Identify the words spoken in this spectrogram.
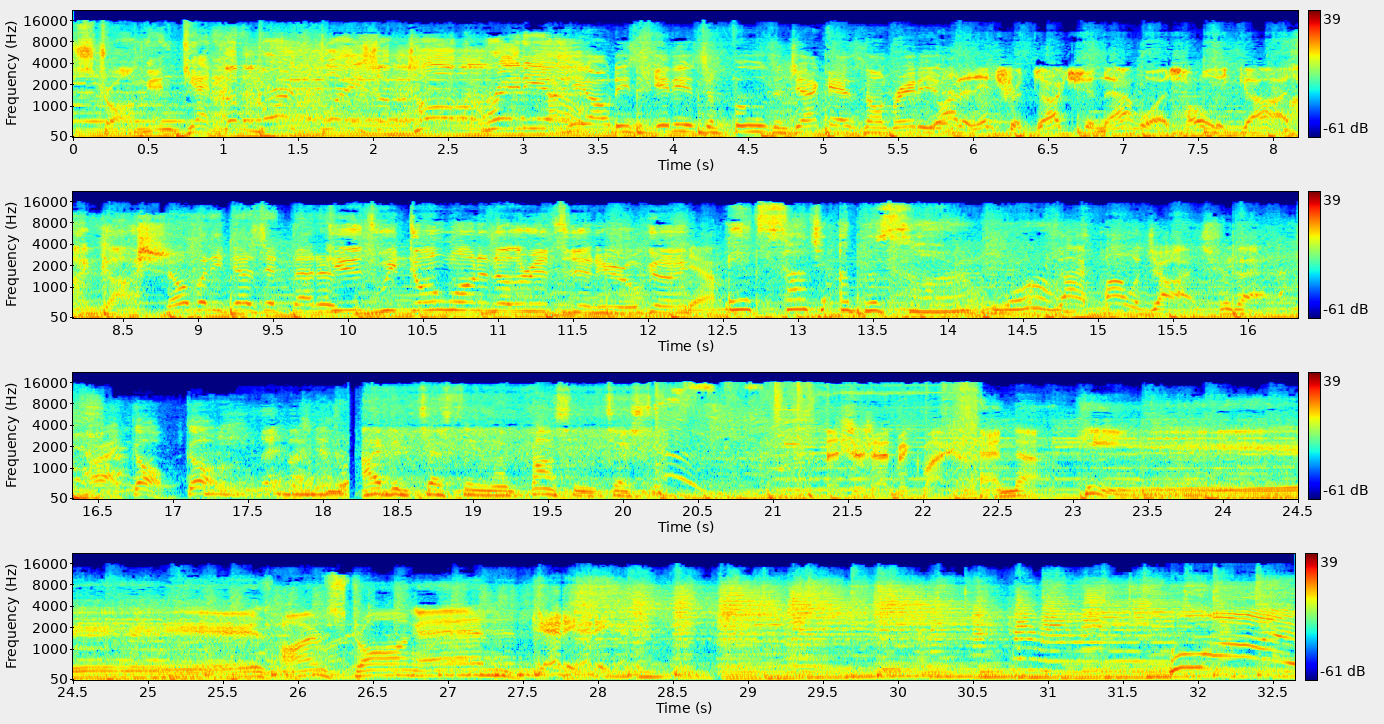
Armstrong and Getty. The birthplace of talk radio. I hear all these idiots and fools and jackasses on radio. What an introduction that was. Holy God. My gosh. Nobody does it better. Kids, we don't want another incident here, okay? Yeah. It's such a bizarre world. I apologize for that. All right, go, go. I've been tested and I'm constantly tested. This is Ed McMahon. And now, he is Armstrong and Getty.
